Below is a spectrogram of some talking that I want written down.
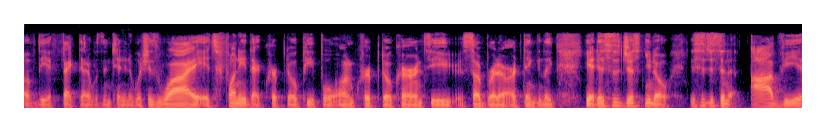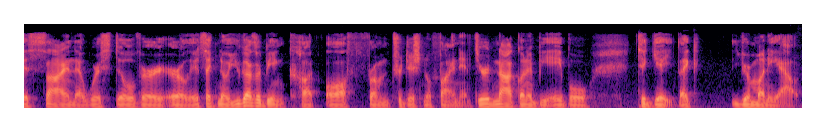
of the effect that it was intended, which is why it's funny that crypto people on cryptocurrency subreddit are thinking like, yeah, this is just, you know, this is just an obvious sign that we're still very early. It's like, no, you guys are being cut off from traditional finance. You're not going to be able to get like your money out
